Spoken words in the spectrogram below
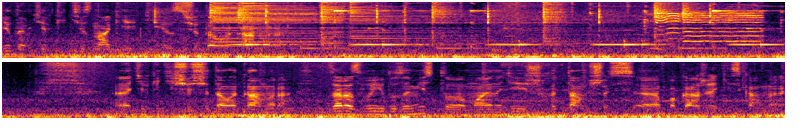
їдемо тільки ті знаки, які зчитала камера. Е, Тільки ті, що щитала камера. Зараз виїду за місто, маю надію, що хоч там щось е, покаже якісь камери.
